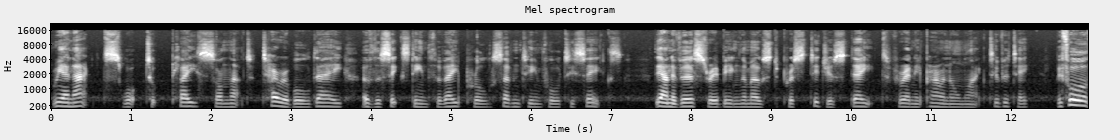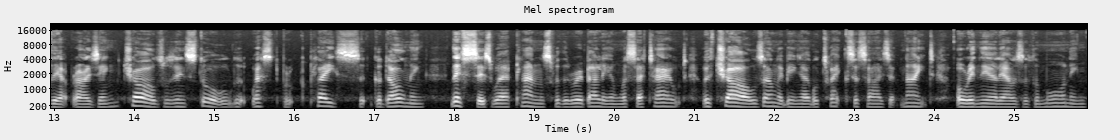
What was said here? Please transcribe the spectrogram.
re-enacts what took place on that terrible day of the 16th of April 1746, the anniversary being the most prestigious date for any paranormal activity. Before the uprising, Charles was installed at Westbrook Place at Godalming, this is where plans for the rebellion were set out, with Charles only being able to exercise at night or in the early hours of the morning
